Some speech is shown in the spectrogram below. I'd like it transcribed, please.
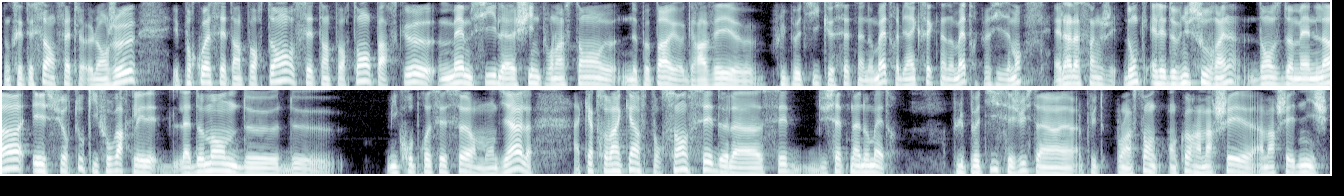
Donc c'était ça en fait l'enjeu. Et pourquoi c'est important? C'est important parce que même si la Chine pour l'instant euh, ne peut pas graver euh, plus petit que 7 nanomètres, et eh bien avec 7 nanomètres précisément, elle a la 5G. Donc elle est devenue souveraine dans ce domaine-là et surtout qu'il faut voir que la demande de, de microprocesseurs mondial à 95% c'est de la c'est du 7 nanomètres plus petit, c'est juste un, pour l'instant encore un marché, un marché de niche.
